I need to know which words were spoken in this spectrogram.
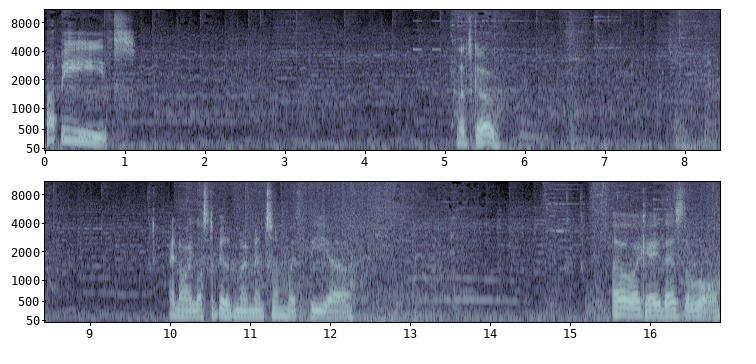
Puppies! Let's go. I know I lost a bit of momentum with the uh Oh, okay, there's the roar.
